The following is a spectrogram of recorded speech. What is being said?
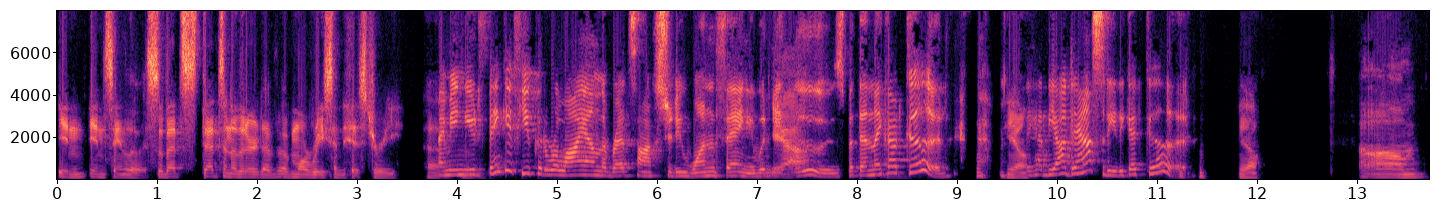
in in St. Louis. So that's that's another of, of more recent history. Uh, I mean, you'd think if you could rely on the Red Sox to do one thing, it would be Yeah. lose, but then they got good. yeah. They had the audacity to get good. Yeah. Um,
